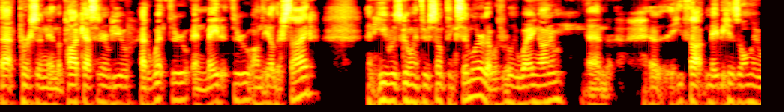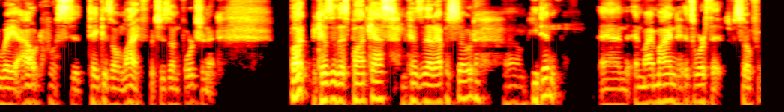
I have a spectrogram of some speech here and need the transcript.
that person in the podcast interview had went through and made it through on the other side, and he was going through something similar that was really weighing on him, and uh, he thought maybe his only way out was to take his own life, which is unfortunate. But because of this podcast, because of that episode, um, he didn't and in my mind it's worth it. So for,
